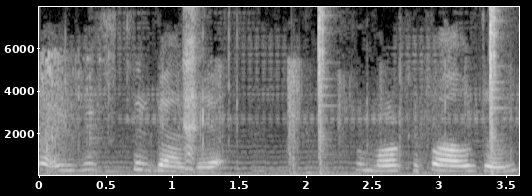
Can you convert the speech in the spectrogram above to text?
Ya iyi bir fikir geldi. Marketi aldım.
